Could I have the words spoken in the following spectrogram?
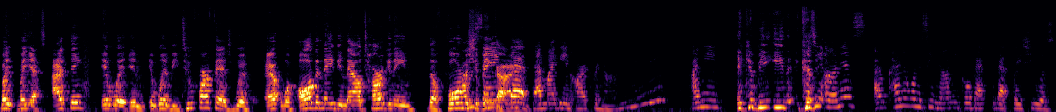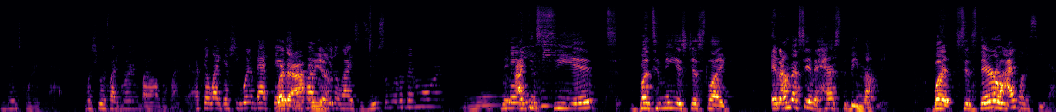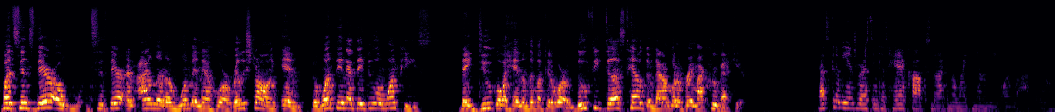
But but yes, I think it would in, it wouldn't be too far fetched with uh, with all the Navy now targeting the former saying Shabinkai. that that might be an arc for Nami? Maybe. I mean, It could be either Because to be honest, I kind of want to see Nami go back to that place she was mentoring at when she was like learning about all the weather. I feel like if she went back there, Whether she could I- probably yeah. utilize Zeus a little bit more. I Maybe. can see it, but to me, it's just like, and I'm not saying it has to be Nami, but since they're, But I want to see that. but since they're a, since they're an island of women now who are really strong, and the one thing that they do in One Piece, they do go ahead and live up to the word. Luffy does tell them that I'm going to bring my crew back here. That's gonna be interesting because Hancock's not gonna like Nami or Robin.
